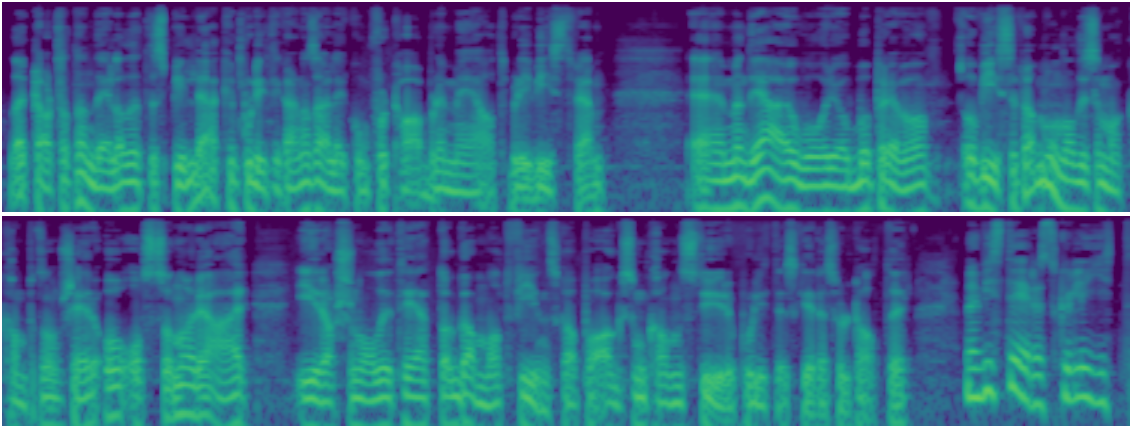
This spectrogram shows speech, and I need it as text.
Og det er klart at En del av dette spillet er ikke politikerne særlig komfortable med at det blir vist frem. Eh, men det er jo vår jobb å prøve å, vise fram noen av disse maktkampene som skjer. Og også når det er irrasjonalitet og gammelt fiendskap og agg som kan styre politiske resultater. Men hvis dere skulle gitt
